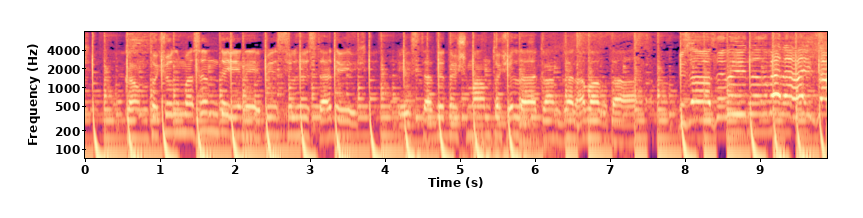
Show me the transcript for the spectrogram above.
Qan tökülməsin deyini biz sülh istədik. İstədi düşman tökülə qan Qarabağda. Biz hazır idik verək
